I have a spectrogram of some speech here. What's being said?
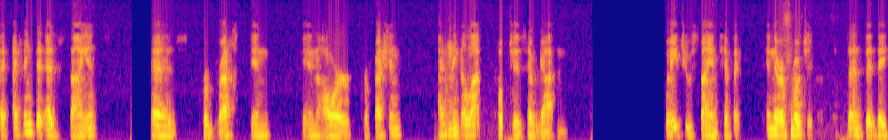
I, I think that as science has progressed in in our profession, I mm-hmm. think a lot of coaches have gotten way too scientific in their approach in the sense that they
